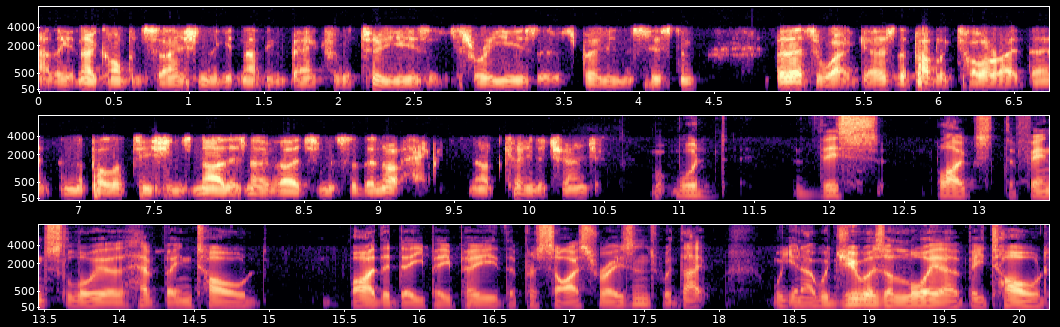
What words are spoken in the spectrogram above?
uh, they get no compensation, they get nothing back for the two years or three years that it's been in the system. But that's the way it goes. The public tolerate that, and the politicians know there's no votes in it, so they're not happy, not keen to change it. Would this bloke's defence lawyer have been told by the DPP the precise reasons? Would they, you know, would you as a lawyer be told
